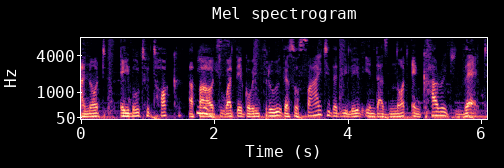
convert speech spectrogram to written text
are not able to talk about Yes. what they're going through, the society that we live in does not encourage that.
